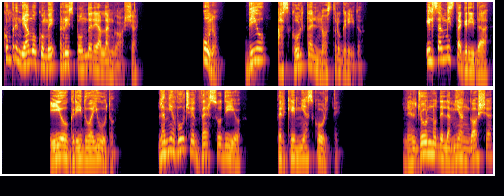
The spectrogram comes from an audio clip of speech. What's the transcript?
comprendiamo come rispondere all'angoscia. 1. Dio ascolta il nostro grido. Il salmista grida Io grido aiuto la mia voce verso Dio, perché mi ascolti. Nel giorno della mia angoscia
